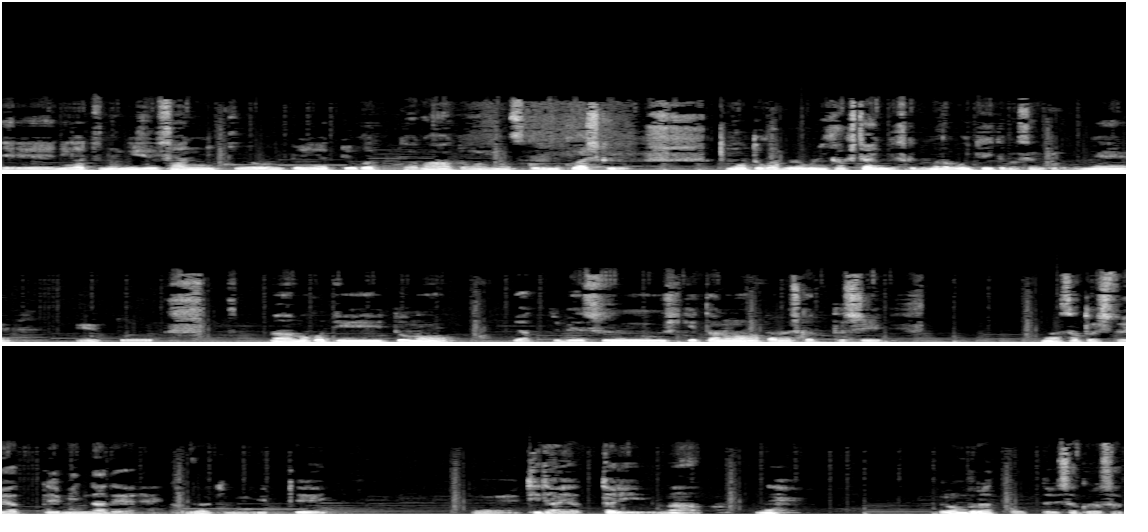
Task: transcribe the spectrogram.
えー、2月の23日は本当にやってよかったなと思います。これも詳しくノートがブログに書きたいんですけど、まだ置いていてませんけどもね。えっ、ー、と、まあ、モコティともやってベース弾けたのも楽しかったし、まあ、サトシとやってみんなで、カブラキも言って、えー、ティダーやったり、まあ、ね、ロンブラッドやったり、桜咲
